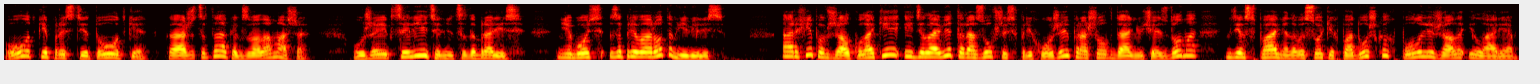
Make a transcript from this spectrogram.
Утки, проститутки. Кажется, так, как звала Маша. Уже и к целительнице добрались. Небось, за приворотом явились. Архипов сжал кулаки и, деловито разувшись в прихожей, прошел в дальнюю часть дома, где в спальне на высоких подушках полу лежала Илария.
